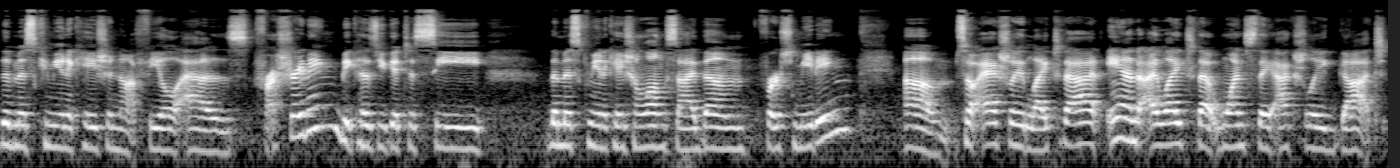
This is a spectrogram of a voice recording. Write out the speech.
the miscommunication not feel as frustrating because you get to see the miscommunication alongside them first meeting. Um, so I actually liked that. And I liked that once they actually got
